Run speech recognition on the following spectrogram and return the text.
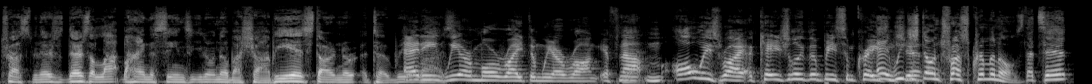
Trust me, there's there's a lot behind the scenes that you don't know about Schaub. He is starting to, to realize. Eddie, we are more right than we are wrong. If not m always right. Occasionally there'll be some crazy Hey, we shit. just don't trust criminals. That's it.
